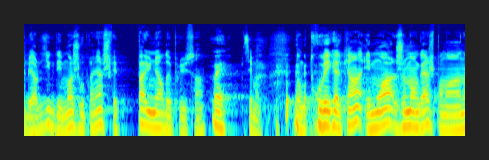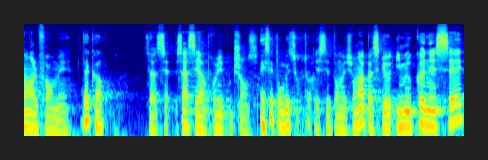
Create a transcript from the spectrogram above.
Berluti écoutez, moi, je vous préviens, je fais pas une heure de plus. Hein. Oui. C'est bon. Donc, trouvez quelqu'un et moi, je m'engage pendant un an à le former. D'accord. Ça, c'est un premier coup de chance. Et c'est tombé sur toi Et c'est tombé sur moi parce qu'il me connaissait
